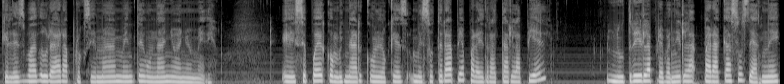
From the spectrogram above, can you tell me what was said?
que les va a durar aproximadamente un año, año y medio. Eh, se puede combinar con lo que es mesoterapia para hidratar la piel, nutrirla, prevenirla para casos de acné.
